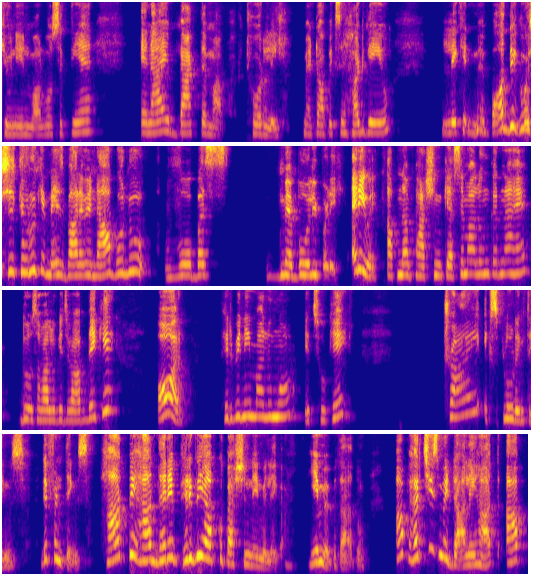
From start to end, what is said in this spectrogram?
क्यों नहीं इन्वॉल्व हो सकती हैं and I back them up thoroughly मैं टॉपिक से हट गई हूँ लेकिन मैं बहुत भी कोशिश करूँ कि मैं इस बारे में ना बोलूँ वो बस मैं बोल पड़ी। एनीवे anyway, अपना पैशन कैसे मालूम करना है? दो सवालों के जवाब देके और फिर भी नहीं मालूम हुआ it's okay try exploring things different things हाथ पे हाथ धरे फिर भी आपको पैशन नहीं मिलेगा ये मैं बता दूँ। आप हर चीज़ में डालें हाथ। आप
